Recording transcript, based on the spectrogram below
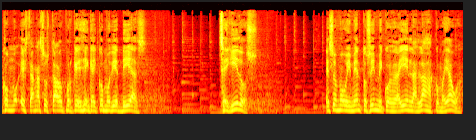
como están asustados porque dicen que hay como 10 días seguidos esos movimientos sísmicos de ahí en las lajas como hay agua.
